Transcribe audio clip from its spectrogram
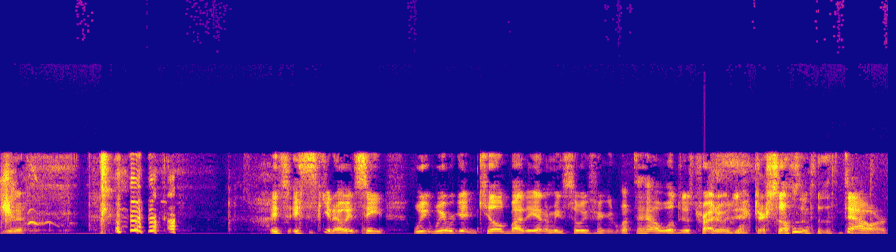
You know. it's it's you know it's see we we were getting killed by the enemy, so we figured what the hell we'll just try to eject ourselves into the tower.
